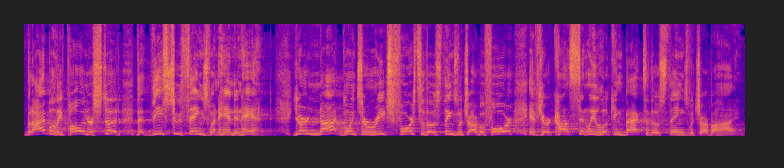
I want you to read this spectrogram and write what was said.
But I believe Paul understood that these two things went hand in hand. You're not going to reach forth to those things which are before if you're constantly looking back to those things which are behind.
